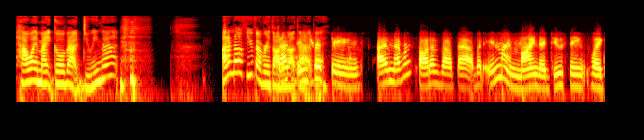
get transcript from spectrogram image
how I might go about doing that. I don't know if you've ever thought That's about that. Interesting. I've never thought about that, but in my mind, I do think like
